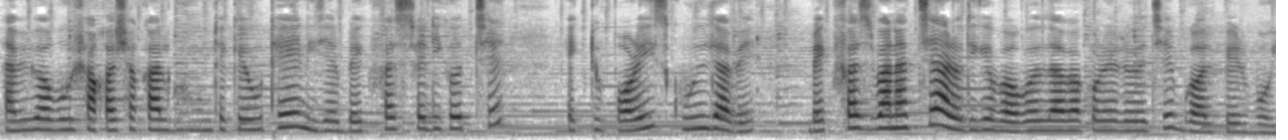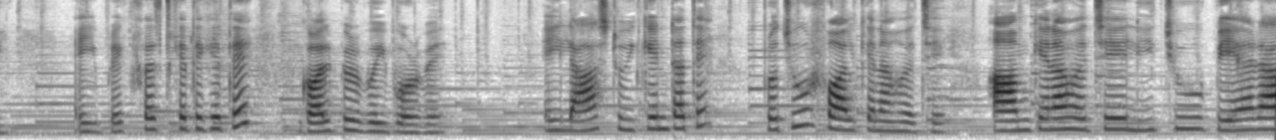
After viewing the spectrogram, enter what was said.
Abby বাবু সকাল সকাল ঘুম থেকে উঠে নিজের ব্রেকফাস্ট রেডি করছে। একটু পরেই স্কুল যাবে। ব্রেকফাস্ট বানাচ্ছে আর ওদিকে বগল দাবা করে রয়েছে গল্পের বই। এই ব্রেকফাস্ট খেতে খেতে গল্পের বই পড়বে। এই লাস্ট উইকেন্ডটাতে প্রচুর ফল কেনা হয়েছে। আম কেনা হয়েছে, লিচু, পেয়ারা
